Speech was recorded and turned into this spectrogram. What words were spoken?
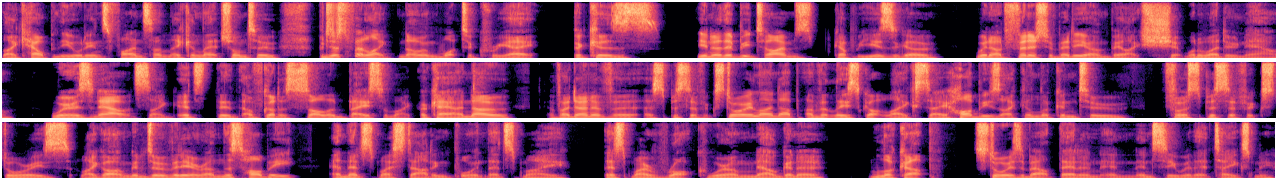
like helping the audience find something they can latch onto, but just for like knowing what to create. Because you know there'd be times a couple years ago when I'd finish a video and be like, "Shit, what do I do now?" Whereas now it's like it's the, I've got a solid base of like, okay, I know if I don't have a, a specific story lined up, I've at least got like say hobbies I can look into for specific stories. Like, oh, I'm going to do a video around this hobby, and that's my starting point. That's my that's my rock where I'm now going to look up stories about that and, and and see where that takes me.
